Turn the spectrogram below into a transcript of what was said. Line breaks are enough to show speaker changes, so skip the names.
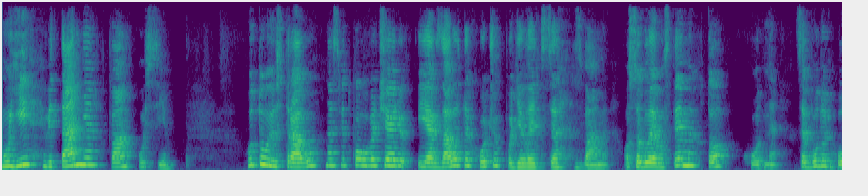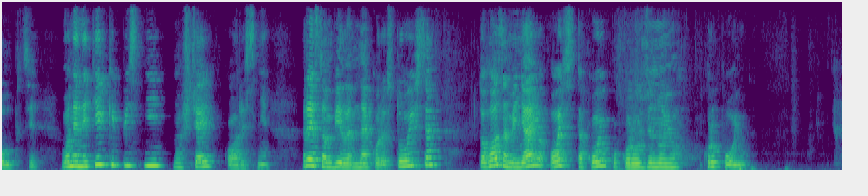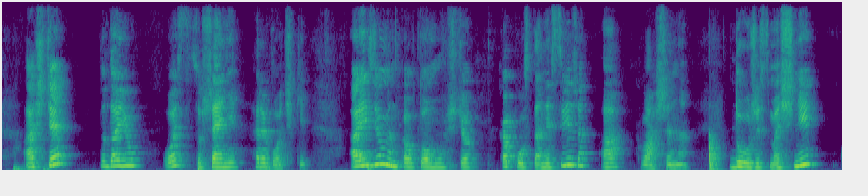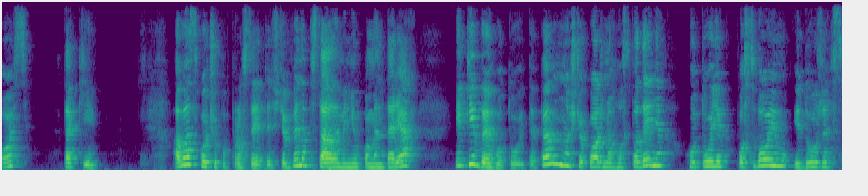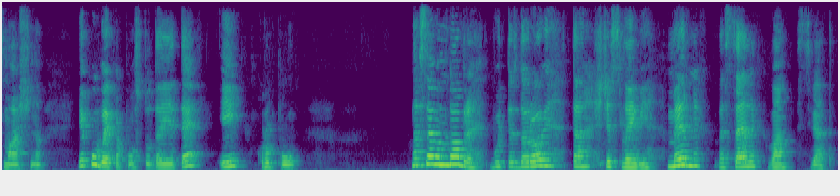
Мої вітання вам усім. Готую страву на святкову вечерю і, як завжди, хочу поділитися з вами. Особливо з тими, хто худне. Це будуть голубці. Вони не тільки пісні, але ще й корисні. Рисом білим не користуюся, того заміняю ось такою кукурудзяною крупою. А ще додаю ось сушені грибочки. А ізюминка в тому, що капуста не свіжа, а квашена. Дуже смачні ось такі. А вас хочу попросити, щоб ви написали мені в коментарях, які ви готуєте. Певно, що кожна господиня готує по-своєму і дуже смачно. Яку ви капусту даєте і крупу. На все вам добре, будьте здорові та щасливі, мирних, веселих вам свят!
